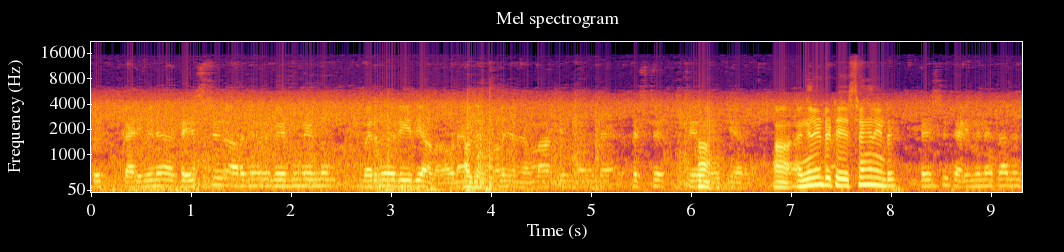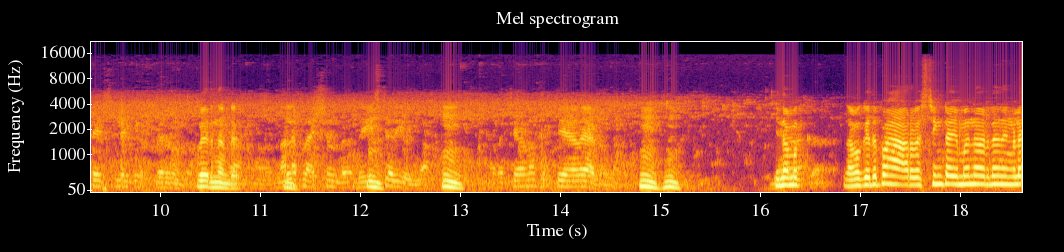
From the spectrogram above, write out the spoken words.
ഇത് കരിമീന് ടേസ്റ്റ് അറിഞ്ഞവർ വീണ്ടും വീണ്ടും വരുന്ന ഒരു രീതിയാണ്. അവിടെ ഞങ്ങൾ ഞങ്ങളാദ്യം അതിന്റെ ടെസ്റ്റ് ചെയ്ത് നോക്കിയായിരുന്നു. ആ എങ്ങനെയുണ്ട്? ടേസ്റ്റ് എങ്ങനെയുണ്ട്? ടേസ്റ്റ് കരിമീനേക്കാളും ടേസ്റ്റിലേക്ക് വരുന്നുണ്ട്. വരുന്നുണ്ട്. നല്ല ഫ്ലഷ് ഉണ്ട്. ടേസ്റ്റ് അധികമില്ല. അതൊക്കെയാണ് പ്രത്യേകതയായിട്ടുള്ളത്. നമുക്ക് നമുക്കിതിപ്പോ ഹാർവെസ്റ്റിംഗ് ടൈം എന്ന് പറഞ്ഞാൽ നിങ്ങൾ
